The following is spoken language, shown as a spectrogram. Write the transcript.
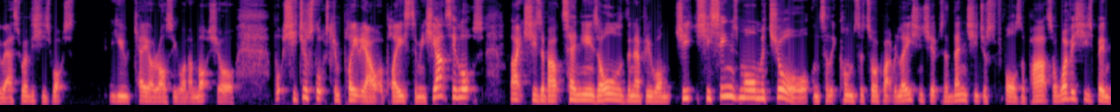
US. Whether she's watched UK or Aussie one, I'm not sure. But she just looks completely out of place to me. She actually looks like she's about 10 years older than everyone. She she seems more mature until it comes to talk about relationships, and then she just falls apart. So whether she's been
